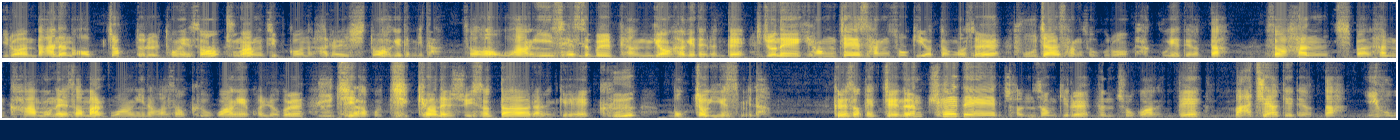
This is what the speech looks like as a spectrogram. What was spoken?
이러한 많은 업적들을 통해서 중앙 집권화를 시도하게 됩니다. 그래서 왕위 세습을 변경하게 되는데 기존의 형제 상속이었던 것을 부자 상속으로 바꾸게 되었다. 그래서 한 집안, 한 가문에서만 왕이 나와서 그 왕의 권력을 유지하고 지켜낼 수 있었다라는 게 그 목적이겠습니다. 그래서 백제는 최대의 전성기를 근초고왕 때 맞이하게 되었다. 이후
